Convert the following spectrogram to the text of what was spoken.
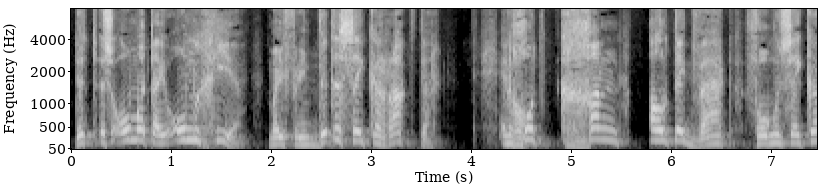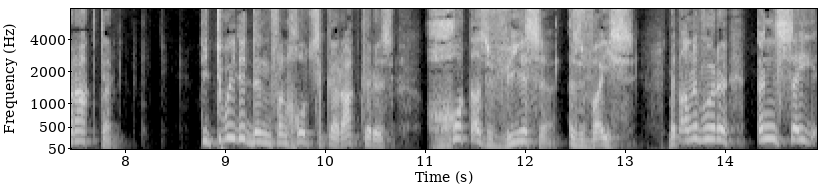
Dit is omdat hy omgee. My vriend, dit is sy karakter. En God gaan altyd werk volgens sy karakter. Die tweede ding van God se karakter is God as wese is wys. Met ander woorde, in sy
